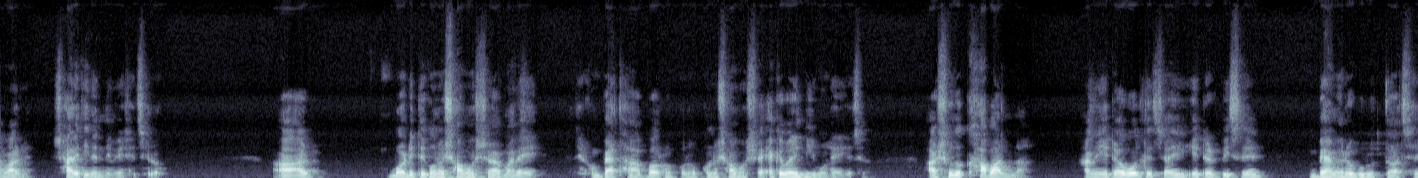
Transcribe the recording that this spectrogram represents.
আমার সাড়ে তিনের নেমে এসেছিল। আর বডিতে কোনো সমস্যা মানে এরকম ব্যথা বা ওরকম কোনো কোনো সমস্যা একেবারেই নির্মূল হয়ে গেছে। আর শুধু খাবার না, আমি এটাও বলতে চাই, এটার পিছে ব্যায়ামেরও গুরুত্ব আছে।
